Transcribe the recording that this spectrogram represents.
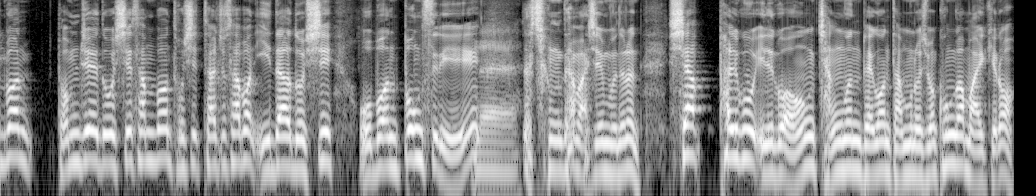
2번 범죄도시, 3번 도시탈출, 4번 이다도시, 5번 뽕쓰리. 네. 자, 정답 아시는 분들은 샵8910 장문 100원 단문 오시면 콩과 my K로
